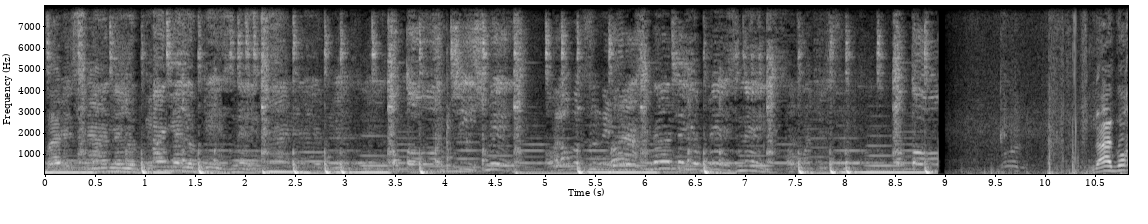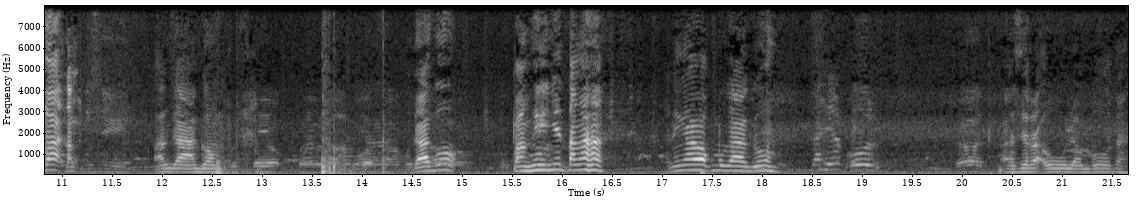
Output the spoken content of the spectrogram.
none of your, none of your business Totoo ang chismis But na. of your business Gago ka. Ang gagong. Gago. Panghin yan, tanga. Anong hawak mo, gago? Ah, sira ulam, puta.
